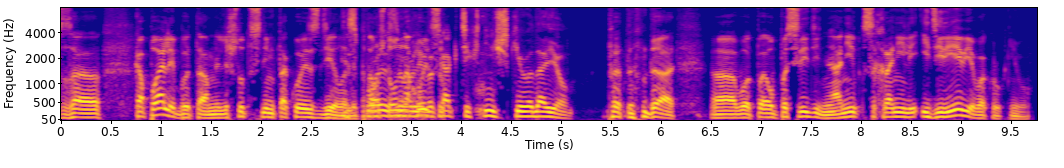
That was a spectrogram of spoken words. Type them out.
закопали бы там или что-то с ним такое сделали. Потому что он находится как технический водоем. Да, а, вот посередине. Они сохранили и деревья вокруг него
